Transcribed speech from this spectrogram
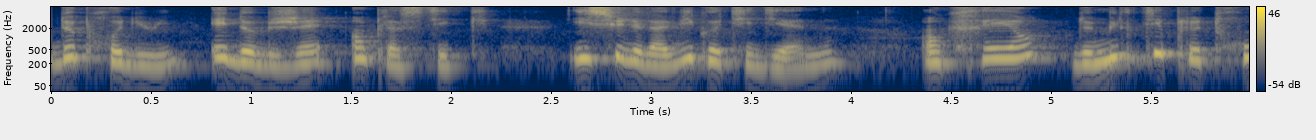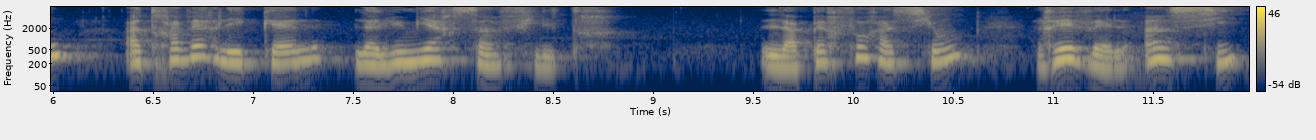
de produits et d'objets en plastique, issus de la vie quotidienne, en créant de multiples trous à travers lesquels la lumière s'infiltre. La perforation révèle ainsi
